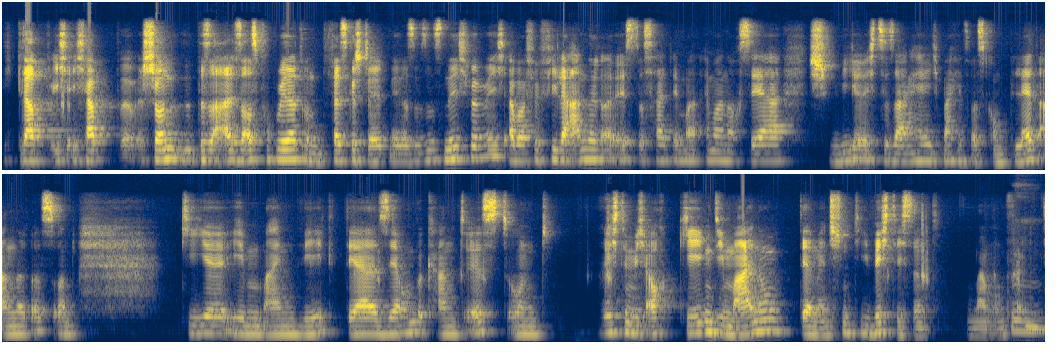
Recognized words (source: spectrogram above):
ich glaube, ich, ich habe äh, schon das alles ausprobiert und festgestellt, nee, das ist es nicht für mich. Aber für viele andere ist es halt immer, immer noch sehr schwierig zu sagen, hey, ich mache jetzt was komplett anderes und gehe eben einen Weg, der sehr unbekannt ist und richte mich auch gegen die Meinung der Menschen, die wichtig sind in meinem Umfeld. Mhm.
